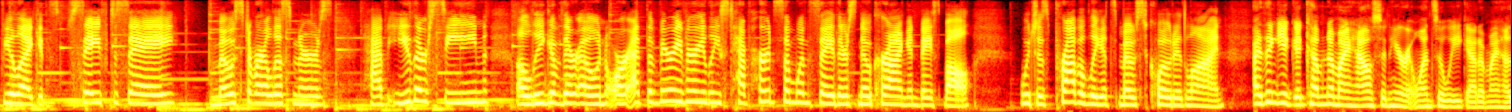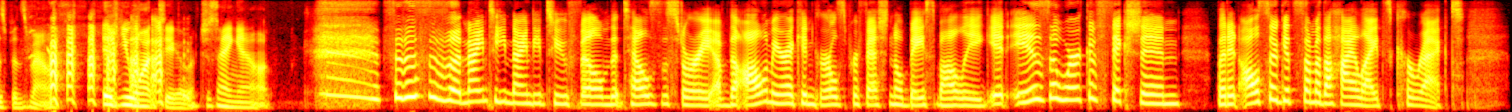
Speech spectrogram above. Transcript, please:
feel like it's safe to say most of our listeners have either seen A League of Their Own or, at the very, very least, have heard someone say there's no crying in baseball, which is probably its most quoted line. I think you could come to my house and hear it once a week out of my husband's mouth if you want to. Just hang out. So, this is a 1992 film that tells the story of the All American Girls Professional Baseball League. It is a work of fiction, but it also gets some of the highlights correct.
